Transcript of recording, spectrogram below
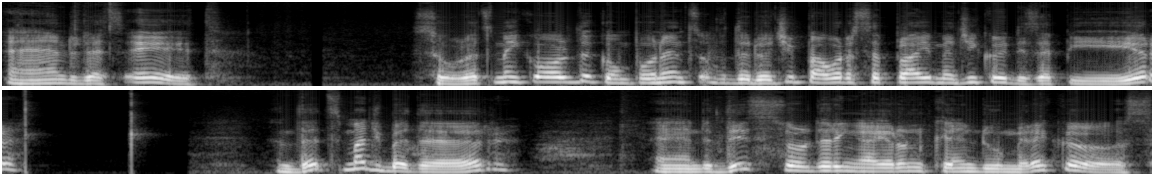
and that's it. So let's make all the components of the dodgy power supply magically disappear. That's much better. And this soldering iron can do miracles.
